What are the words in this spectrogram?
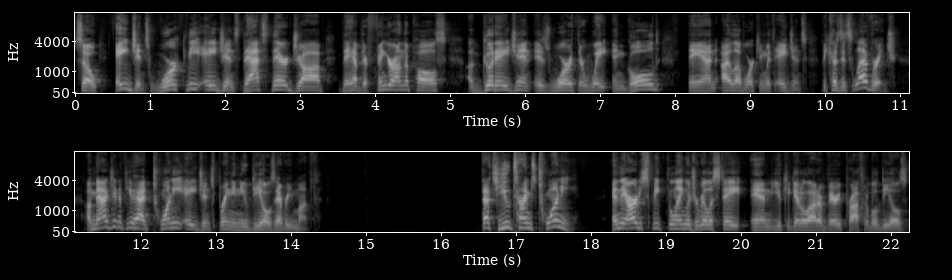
so agents, work the agents. That's their job. They have their finger on the pulse. A good agent is worth their weight in gold, and I love working with agents because it's leverage. Imagine if you had 20 agents bringing you deals every month. That's you times 20. And they already speak the language of real estate, and you could get a lot of very profitable deals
